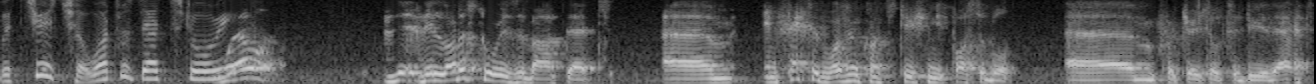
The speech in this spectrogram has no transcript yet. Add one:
with Churchill? What was that story? Well, there, there are a lot of stories about that. Um, in fact, it wasn't constitutionally possible um, for Churchill to do that,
